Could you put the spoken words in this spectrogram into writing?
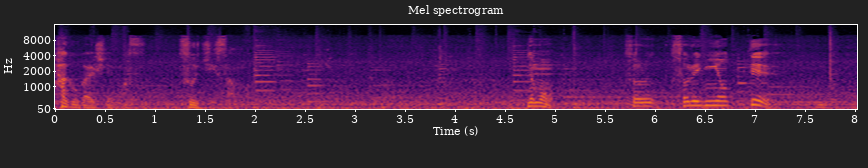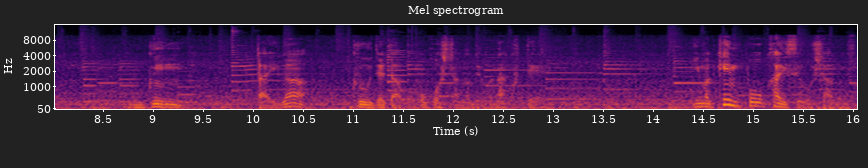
迫害しています。スー・チーさんは。でもそれそれによって軍隊がクーデターを起こしたのではなくて今憲法改正をしてあるんです。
